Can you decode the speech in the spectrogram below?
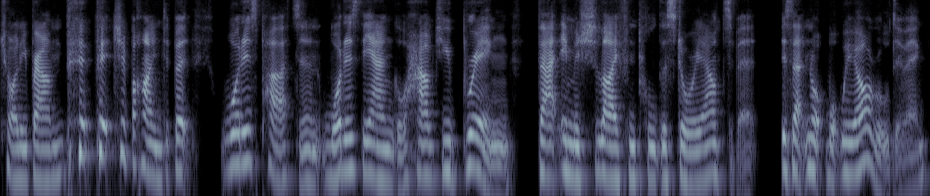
Charlie Brown picture behind it, but what is pertinent? What is the angle? How do you bring that image to life and pull the story out of it? Is that not what we are all doing?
